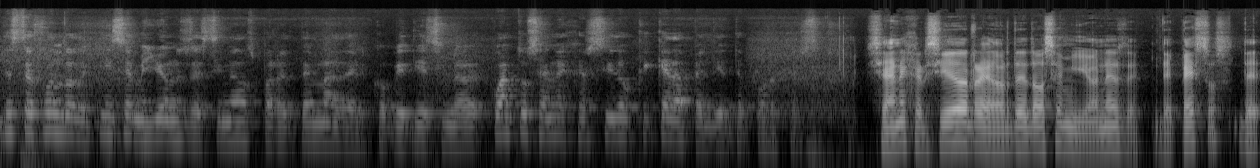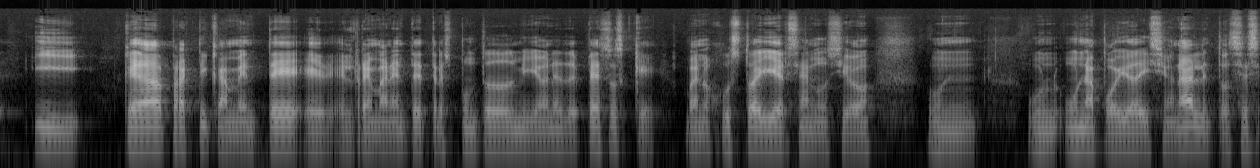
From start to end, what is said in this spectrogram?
De este fondo de 15 millones destinados para el tema del COVID-19, ¿cuántos se han ejercido? ¿Qué queda pendiente por ejercer? Se han ejercido alrededor de 12 millones de, pesos y queda prácticamente el, remanente de 3.2 millones de pesos que, bueno, justo ayer se anunció un, un, apoyo adicional, entonces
